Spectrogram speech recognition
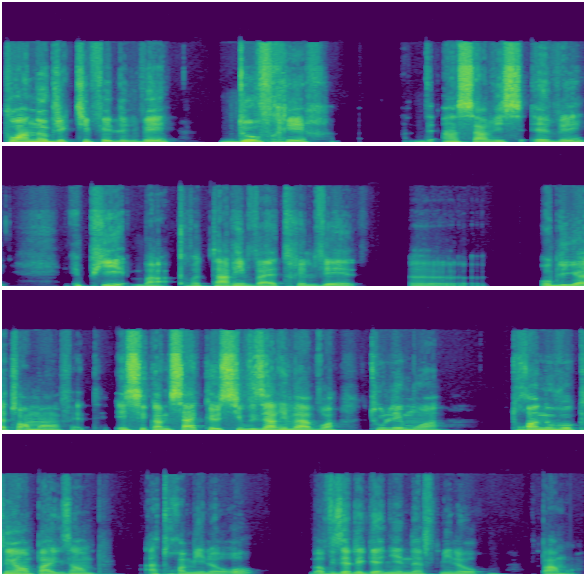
pour un objectif élevé, d'offrir un service élevé et puis bah, votre tarif va être élevé euh, obligatoirement en fait. Et c'est comme ça que si vous arrivez à avoir tous les mois trois nouveaux clients par exemple à 3000 euros, bah, vous allez gagner 9000 euros par mois.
